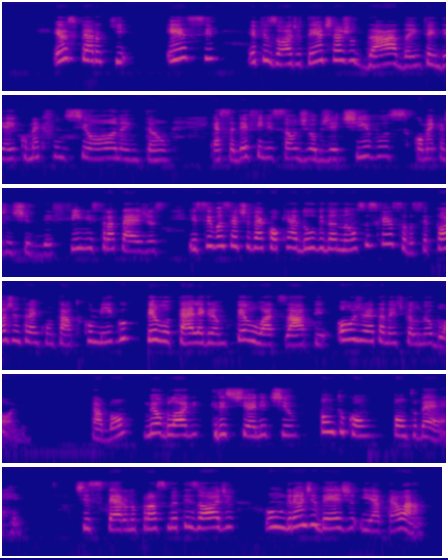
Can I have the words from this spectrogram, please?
Eu espero que esse episódio tenha te ajudado a entender aí como é que funciona então essa definição de objetivos, como é que a gente define estratégias. E se você tiver qualquer dúvida, não se esqueça, você pode entrar em contato comigo pelo Telegram, pelo WhatsApp ou diretamente pelo meu blog. Tá bom? Meu blog cristianetil.com.br. Te espero no próximo episódio. Um grande beijo e até lá!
